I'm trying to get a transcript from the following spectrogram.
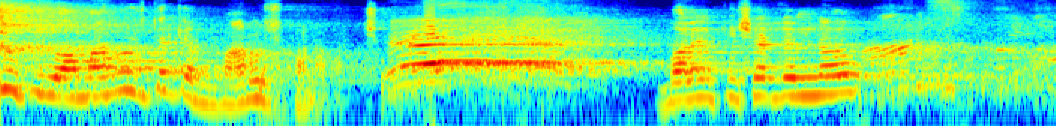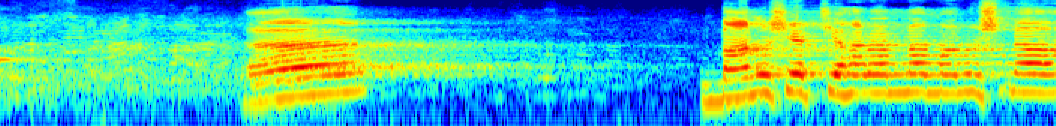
রূপী অমানুষদেরকে মানুষ বানাবার জন্য। বলেন কিসের জন্য? হ্যাঁ? মানুষের চেহারার নাম মানুষ না।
